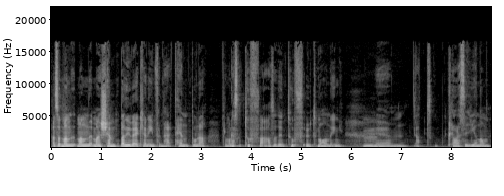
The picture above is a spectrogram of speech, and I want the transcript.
alltså att man, man, man kämpade ju verkligen inför de här tentorna. För de var ganska tuffa, alltså det är en tuff utmaning. Mm. Eh, att klara sig igenom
